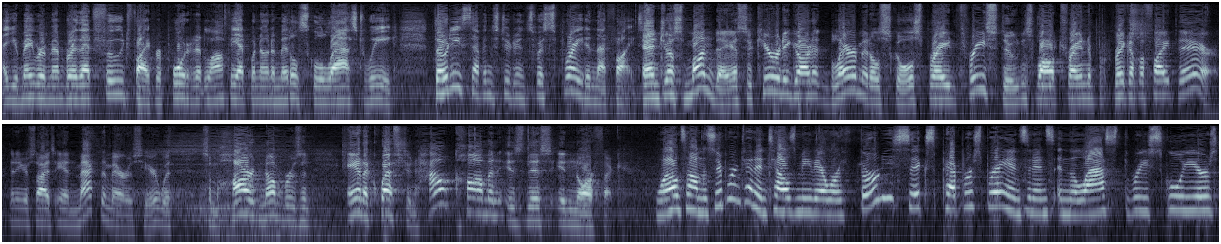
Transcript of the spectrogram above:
Now, you may remember that food fight reported at Lafayette Winona Middle School last week. 37 students were sprayed in that fight. And just Monday, a security guard at Blair Middle School sprayed three students while trying to break up a fight there. Then your side's Ann McNamara is here with some hard numbers and and a question, how common is this in Norfolk? Well, Tom, the superintendent tells me there were 36 pepper spray incidents in the last three school years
